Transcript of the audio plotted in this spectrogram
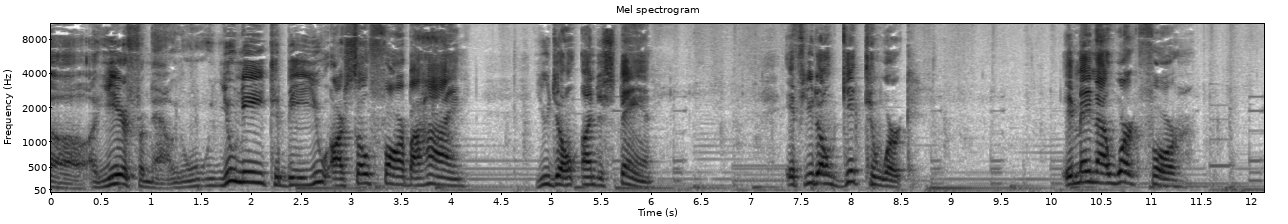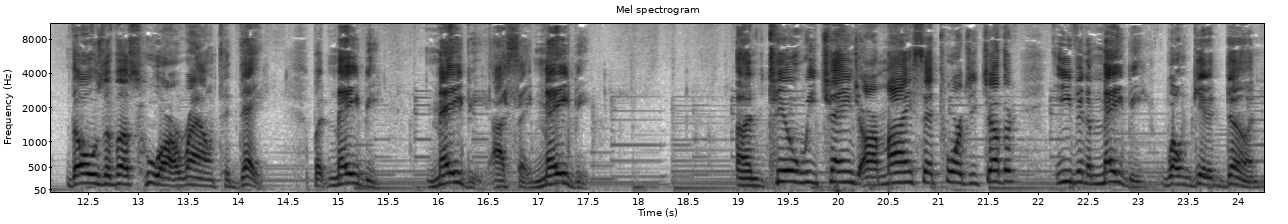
uh, a year from now. You need to be, you are so far behind, you don't understand. If you don't get to work, it may not work for those of us who are around today, but maybe, maybe, I say maybe, until we change our mindset towards each other, even a maybe won't get it done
